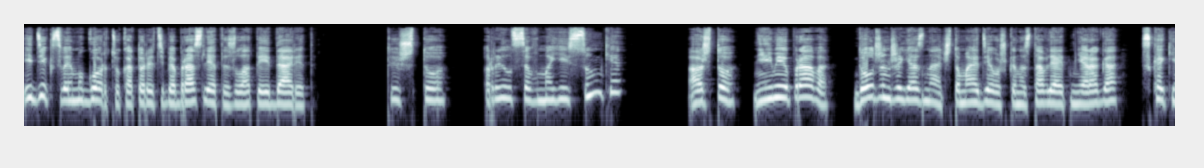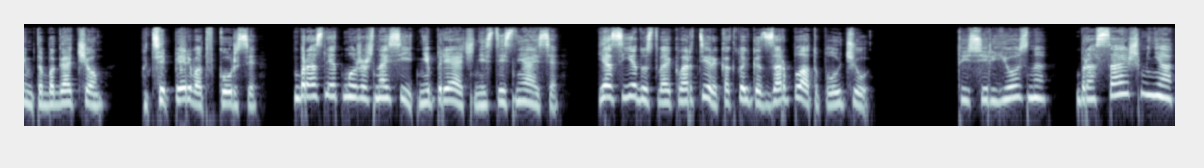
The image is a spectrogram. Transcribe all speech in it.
Иди к своему горцу, который тебе браслеты золотые дарит». «Ты что, рылся в моей сумке?» «А что, не имею права? Должен же я знать, что моя девушка наставляет мне рога с каким-то богачом. Теперь вот в курсе. Браслет можешь носить, не прячь, не стесняйся. Я съеду с твоей квартиры, как только зарплату получу». «Ты серьезно? Бросаешь меня?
